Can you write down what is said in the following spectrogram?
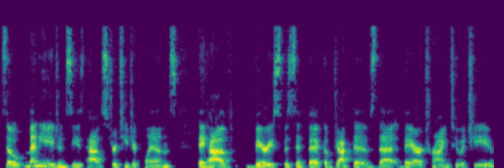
So many agencies have strategic plans. They have very specific objectives that they are trying to achieve.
